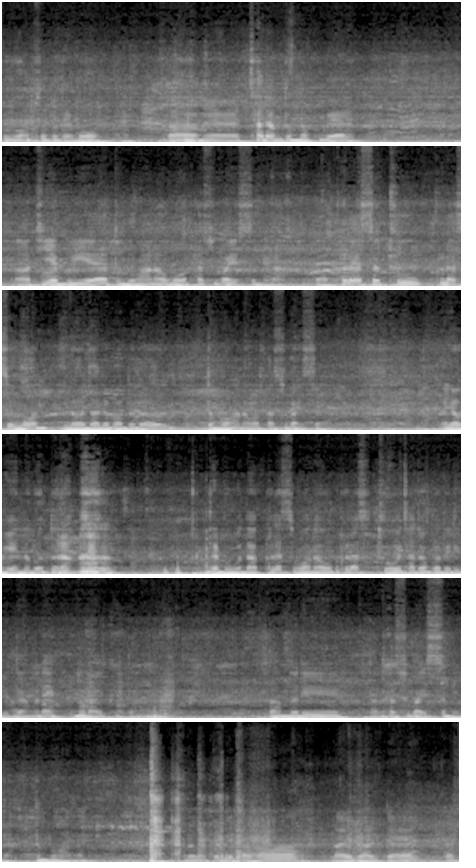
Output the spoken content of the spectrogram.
그거 없어도 되고 그다음에 차량 등록국에 어, DMV에 등록 안 하고 탈 수가 있습니다. 어, 클래스 2, 클래스 1 이런 자전거들은 등록 안 하고 탈 수가 있어요. 어, 여기 있는 것들은 대부분 다 클래스 1하고 클래스 2 자전거들이기 때문에 이바이크 때문에 사람들이 다 탈 수가 있습니다. 등록 안 하고. 그러면 좀 이따가 라이브 할 때 다시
